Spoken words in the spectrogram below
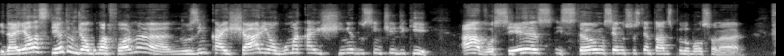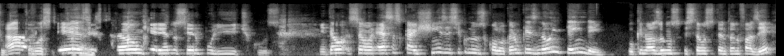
E daí elas tentam, de alguma forma, nos encaixar em alguma caixinha do sentido de que, ah, vocês estão sendo sustentados pelo Bolsonaro ah, vocês estão querendo ser políticos. Então, são essas caixinhas eles ficam nos colocando porque eles não entendem o que nós vamos, estamos tentando fazer,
